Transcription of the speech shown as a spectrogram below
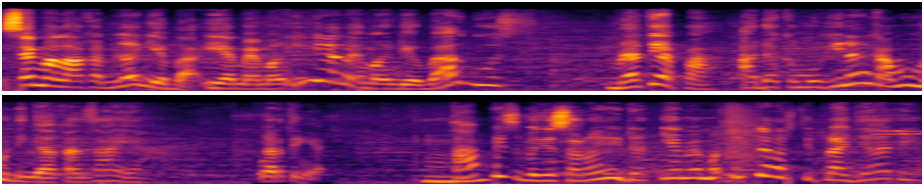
Saya malah akan bilang ya mbak ya memang iya memang dia bagus. Berarti apa? Ada kemungkinan kamu meninggalkan saya. Ngerti nggak? Hmm. tapi sebagai seorang leader ya memang itu harus dipelajari.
